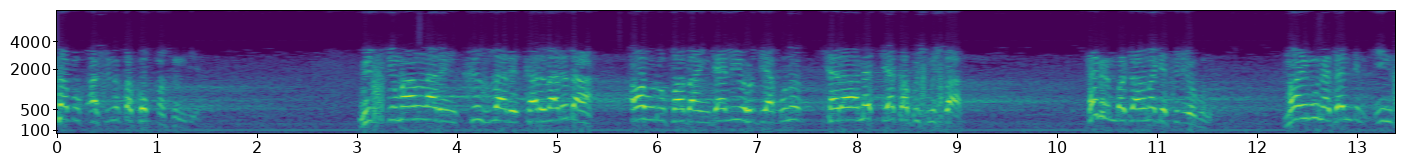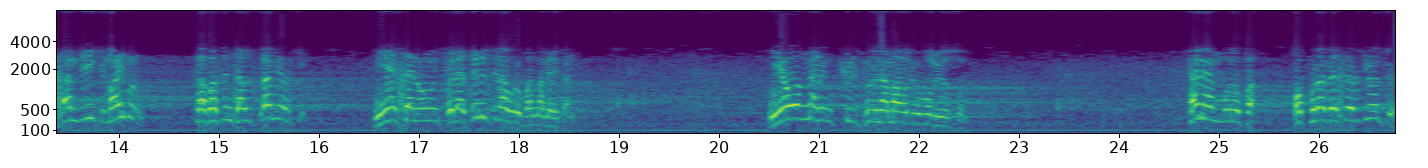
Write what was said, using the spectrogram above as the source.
Çabuk aşınıp da kopmasın diye. Müslümanların kızları, karıları da Avrupa'dan geliyor diye bunu keramet diye kapışmışlar. Hemen bacağına getiriyor bunu. Maymun efendim, insan değil ki maymun. Kafasını çalıştıramıyor ki. Niye sen onun kölesi misin Avrupa'nın Amerika'nın? Niye onların kültürüne mağlup oluyorsun? Hemen bunu, o profesör diyor ki,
